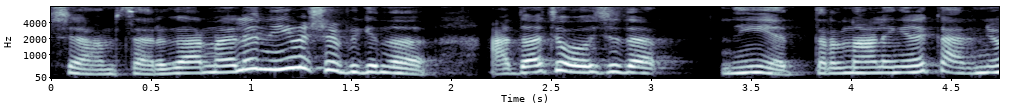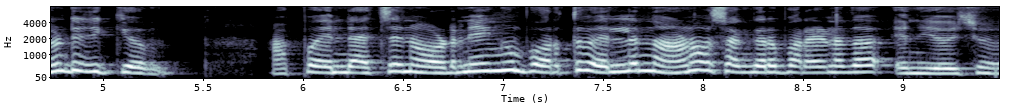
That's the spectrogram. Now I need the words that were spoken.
ശ്യാം സാർ കാരണമല്ലേ നീ വിഷമിപ്പിക്കുന്നത് അതാ ചോദിച്ചത്. നീ എത്ര നാളിങ്ങനെ കരഞ്ഞുകൊണ്ടിരിക്കും അപ്പോൾ എന്റെ അച്ഛൻ ഉടനെയെങ്കിലും പുറത്ത് വരില്ലെന്നാണോ ശങ്കർ പറയണത് എന്ന് ചോദിച്ചു.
